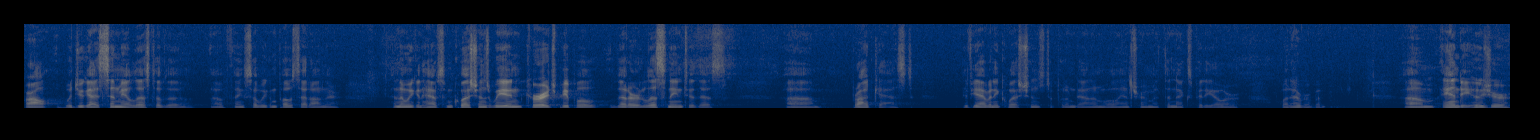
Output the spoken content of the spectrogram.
or I'll, would you guys send me a list of the of things so we can post that on there, and then we can have some questions. We encourage people that are listening to this um, broadcast, if you have any questions, to put them down, and we'll answer them at the next video or whatever. But um, Andy, who's your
